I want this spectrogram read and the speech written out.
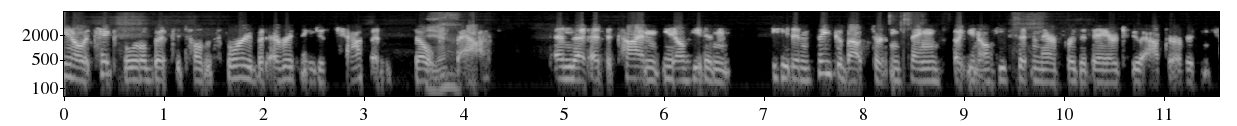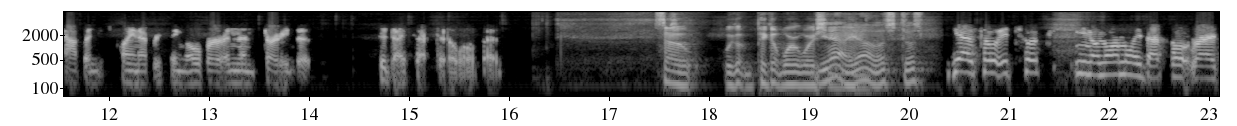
you know it takes a little bit to tell the story, but everything just happened so Yeah. fast, and that at the time you know he didn't he didn't think about certain things, but you know he's sitting there for the day or two after everything happened, he's playing everything over, and then starting to to dissect it a little bit. so we go pick up where where she. Yeah, yeah. Let's let's Yeah, so it took, you know, normally that boat ride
